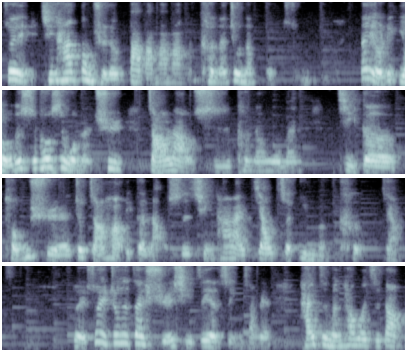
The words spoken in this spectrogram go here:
所以其他共学的爸爸妈妈们可能就能补足。那有有的时候是我们去找老师，可能我们几个同学就找好一个老师，请他来教这一门课，这样子。对，所以就是在学习这件事情上面，孩子们他会知道，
